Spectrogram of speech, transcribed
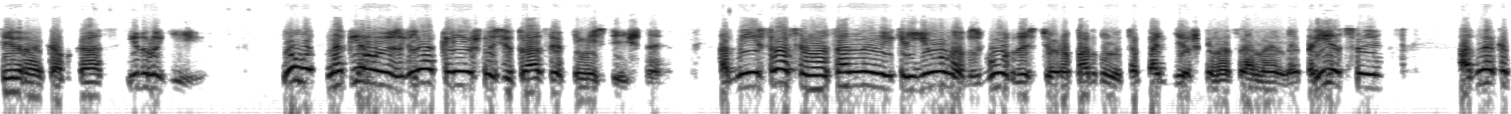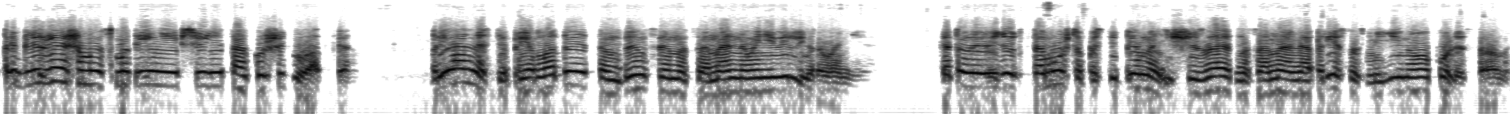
Северный Кавказ и другие. Ну вот, на первый взгляд, конечно, ситуация оптимистичная. Администрация национальных регионов с гордостью рапортует о поддержке национальной прессы, однако при ближайшем рассмотрении все не так уж и гладко. В реальности преобладает тенденция национального нивелирования, которая ведет к тому, что постепенно исчезает национальная пресса с медийного поля страны.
